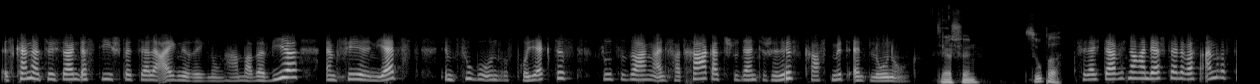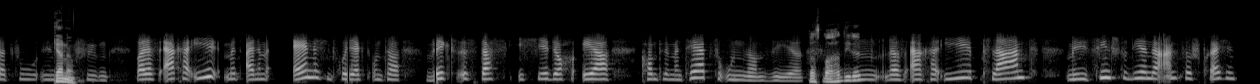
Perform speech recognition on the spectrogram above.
Es kann natürlich sein, dass die spezielle eigene Regelungen haben. Aber wir empfehlen jetzt im Zuge unseres Projektes sozusagen einen Vertrag als studentische Hilfskraft mit Entlohnung. Sehr schön. Super. Vielleicht darf ich noch an der Stelle was anderes dazu hinzufügen, Gerne. weil das RKI mit einem ähnlichen Projekt unterwegs ist, das ich jedoch eher komplementär zu unserem sehe. Was machen die denn? Das RKI plant, Medizinstudierende anzusprechen,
